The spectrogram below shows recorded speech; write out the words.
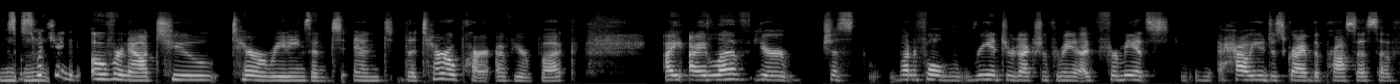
Mm-hmm. So switching over now to tarot readings and and the tarot part of your book, I I love your just wonderful reintroduction for me. For me, it's how you describe the process of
